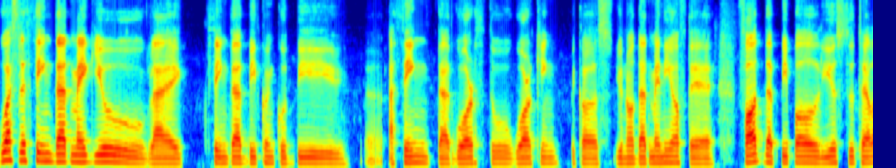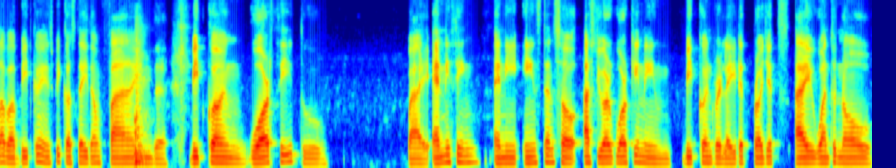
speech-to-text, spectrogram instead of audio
was the thing that made you like think that Bitcoin could be uh, a thing that worth to working? Because you know that many of the thought that people used to tell about bitcoin is because they don't find bitcoin worthy to buy anything any instance. So as you are working in bitcoin related projects i want to know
